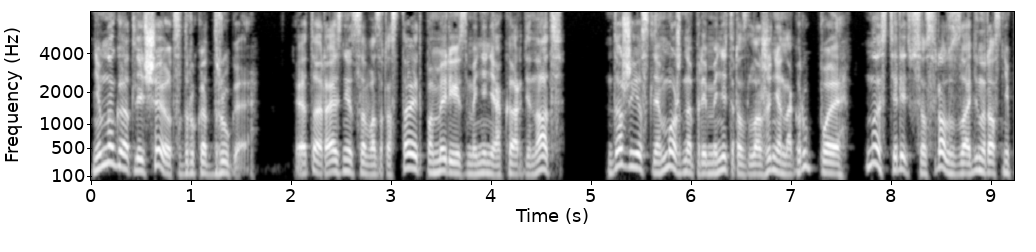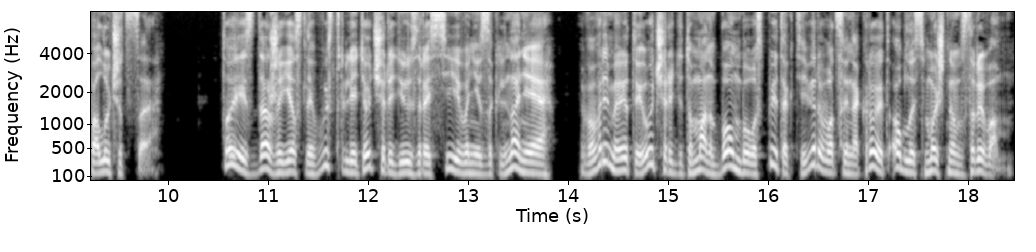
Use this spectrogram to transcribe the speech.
немного отличаются друг от друга. Эта разница возрастает по мере изменения координат. Даже если можно применить разложение на группы, но стереть все сразу за один раз не получится. То есть даже если выстрелить очередью из рассеивания заклинания, во время этой очереди туман бомбы успеет активироваться и накроет область мощным взрывом.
